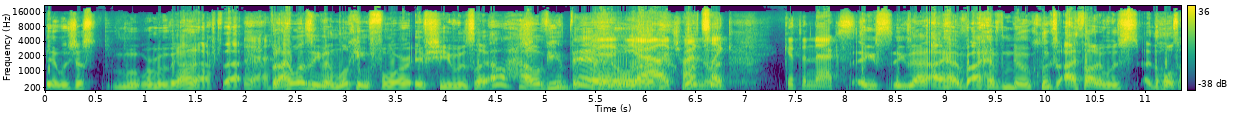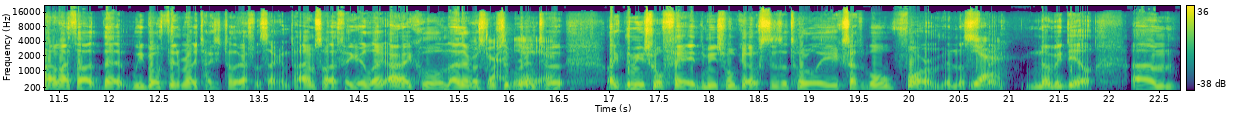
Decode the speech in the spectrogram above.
it was just we're moving on after that. Yeah. But I wasn't even looking for if she was like, oh, how have you been? And Or, yeah, like trying "What's to up?" like get the next. Exactly. I have I have no clue. 'cause I thought it was the whole time. I thought that we both didn't really text each other after the second time. So I figured like, all right, cool. Neither of us were super Yeah, into yeah. it. Like the mutual fade, the mutual ghost is a totally acceptable form in this Yeah. thing. No big deal. Um,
